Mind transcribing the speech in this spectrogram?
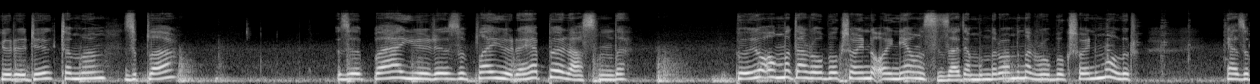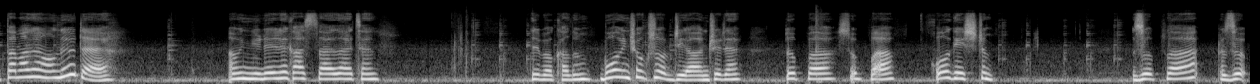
Yürüdük tamam zıpla. Zıpla yürü zıpla yürü hep böyle aslında. Böyle olmadan Roblox oyunu oynayamazsın zaten. Bunlar olmadan Roblox oyunu mu olur? Ya zıplamadan oluyor da. Ama yürüyerek asla zaten. Hadi bakalım. Bu oyun çok zordu ya önceden. Zıpla zıpla. O geçtim. Zıpla zıp.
